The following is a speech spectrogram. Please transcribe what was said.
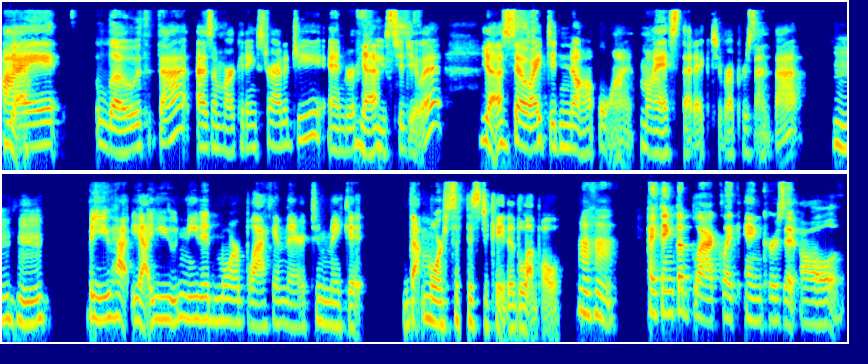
yeah. I loathe that as a marketing strategy and refuse yes. to do it. Yeah. So I did not want my aesthetic to represent that. Mm-hmm. But you had, yeah, you needed more black in there to make it that more sophisticated level. Mm-hmm. I think the black like anchors it all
